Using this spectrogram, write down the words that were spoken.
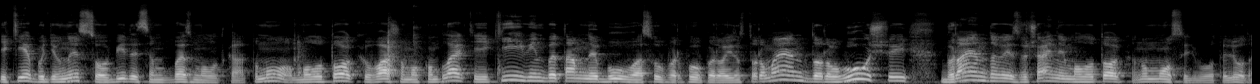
яке будівництво обійдеться без молотка. Тому молоток в вашому комплекті, який він би там не був, а супер-пупер інструмент, дорогущий, брендовий, звичайний молоток, ну мусить бути. Люди.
